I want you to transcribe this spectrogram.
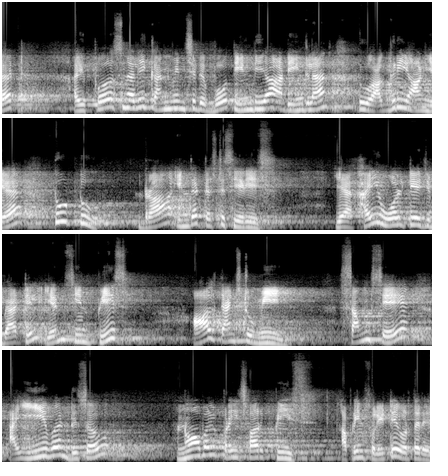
that I personally convinced both India and England to agree on a two two draw in the test series a high voltage battle ends in peace all thanks to me some say I even deserve Nobel prize for peace அப்படின்னு சொல்லிட்டு ஒருத்தர்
